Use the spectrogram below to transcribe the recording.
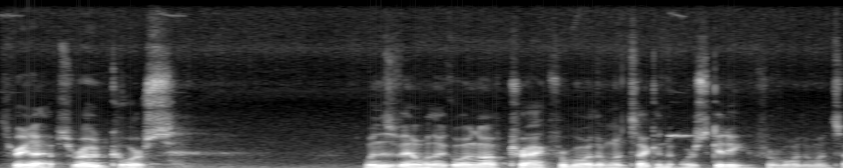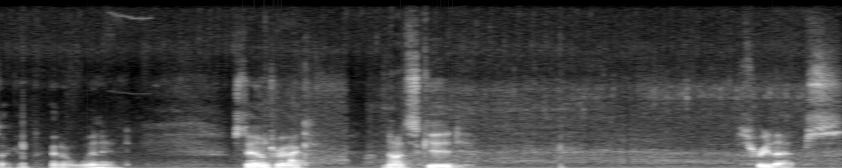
Three laps, road course. Win this event without going off track for more than one second or skidding for more than one second. Gotta win it. Stay on track, not skid, three laps.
